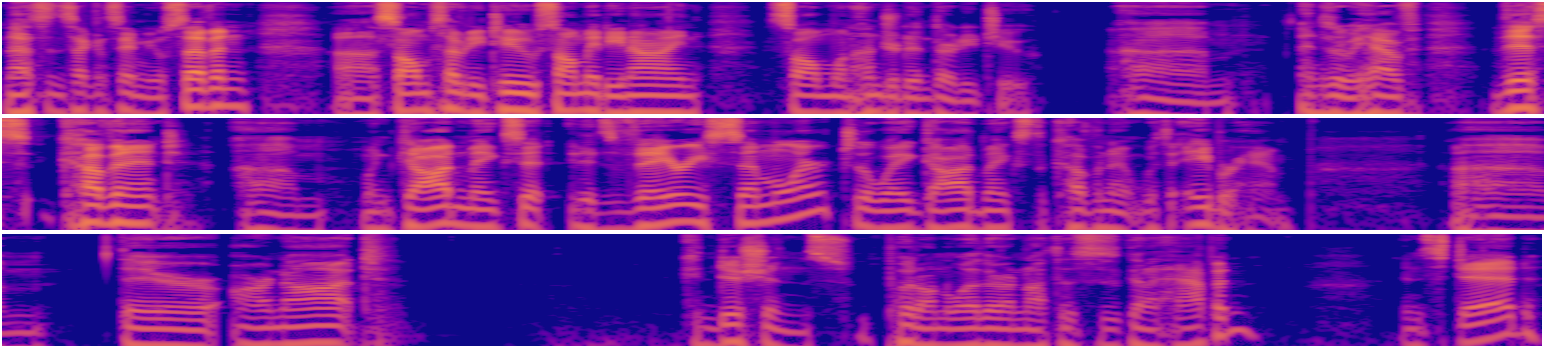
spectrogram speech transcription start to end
And that's in 2 Samuel 7, uh, Psalm 72, Psalm 89, Psalm 132. Um, and so we have this covenant. Um, when God makes it, it is very similar to the way God makes the covenant with Abraham. Um, there are not conditions put on whether or not this is going to happen. Instead,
